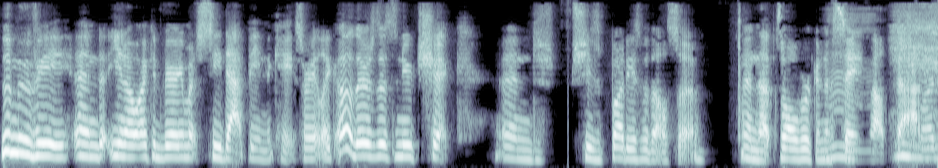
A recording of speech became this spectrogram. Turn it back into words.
the movie, and you know I could very much see that being the case, right? Like, oh, there's this new chick, and she's buddies with Elsa, and that's all we're gonna say Mm. about that.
